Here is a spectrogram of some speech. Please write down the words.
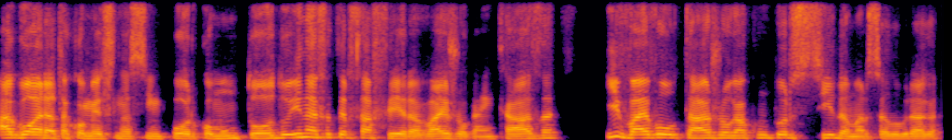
Agora está começando a se impor como um todo e nessa terça-feira vai jogar em casa e vai voltar a jogar com torcida, Marcelo Braga.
